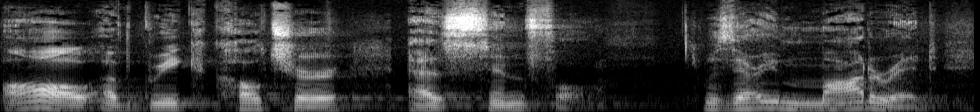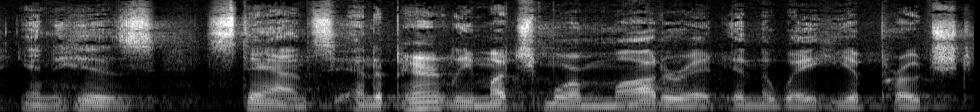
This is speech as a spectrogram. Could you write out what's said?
all of Greek culture as sinful. He was very moderate in his stance and apparently much more moderate in the way he approached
